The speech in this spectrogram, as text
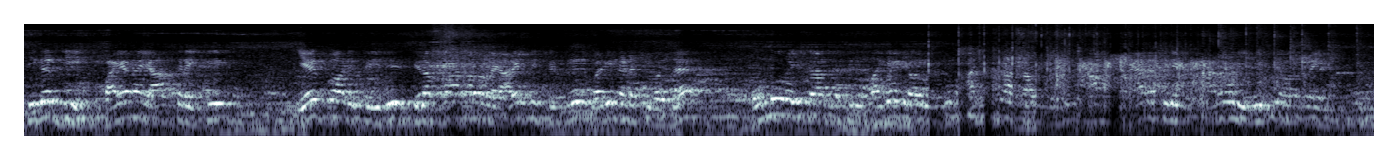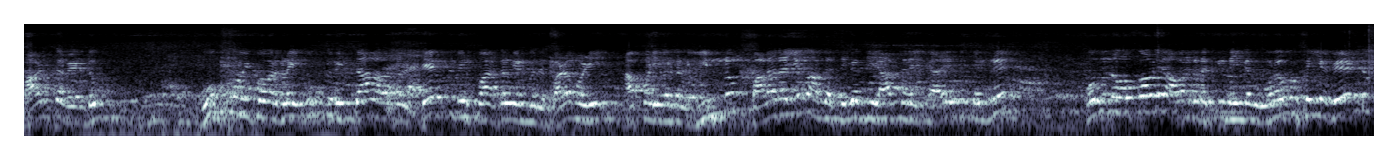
சிகர்ஜி பயண யாத்திரைக்கு ஏற்பாடு செய்து சிறப்பானவர்களை அழைத்து சென்று வழி நடத்தி வந்த தொண்ணூரை சார்ந்த திரு மகேஷ் அவர்களுக்கும் அனிதா அவர்களுக்கும் நேரத்திலே கனவோடு எழுப்பி அவர்களை வாழ்த்த வேண்டும். ஊக்குவிப்பவர்களை ஊக்குவித்தால் அவர்கள் சேர்த்து நிற்பார்கள் என்பது பழமொழி. அப்படி இவர்கள் இன்னும் பலரையும் அந்த சிகர்ஜி யாத்திரைக்கு அழைத்து சென்று பொது நோக்கோடு அவர்களுக்கு நீங்கள் உறவு செய்ய வேண்டும்.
